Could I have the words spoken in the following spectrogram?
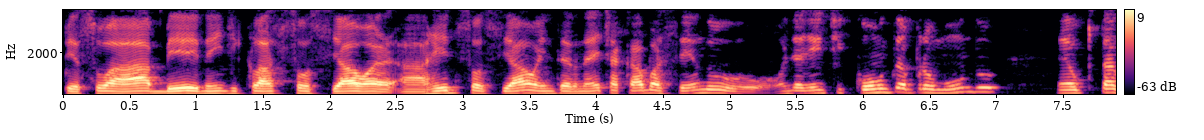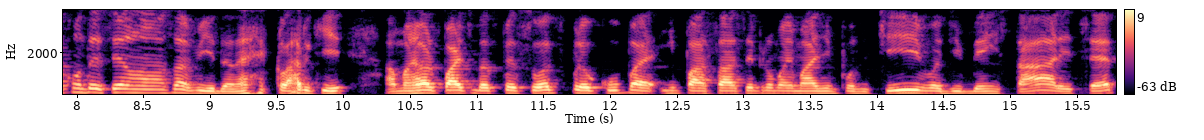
pessoa A, B, nem de classe social, a, a rede social, a internet acaba sendo onde a gente conta para o mundo é, o que está acontecendo na nossa vida, né? Claro que a maior parte das pessoas se preocupa em passar sempre uma imagem positiva, de bem-estar, etc.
